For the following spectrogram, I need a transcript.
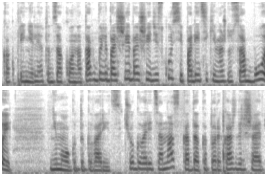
как приняли этот закон. А так были большие-большие дискуссии, политики между собой не могут договориться. Что говорить о нас, когда, который каждый решает,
